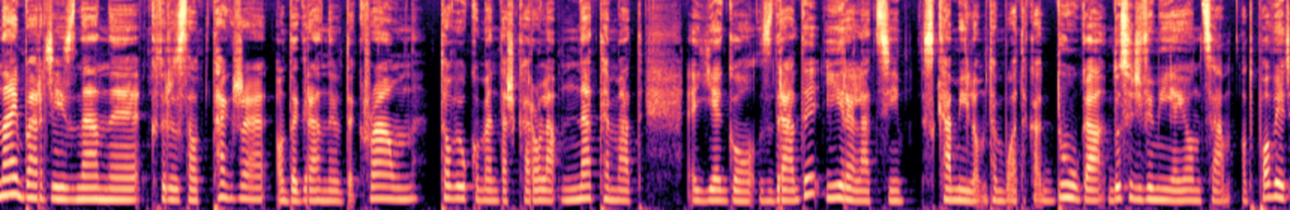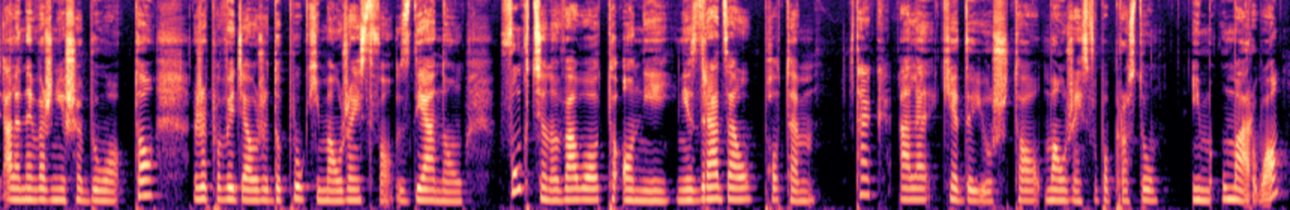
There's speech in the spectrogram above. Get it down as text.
najbardziej znany, który został także odegrany w The Crown, to był komentarz Karola na temat jego zdrady i relacji z Kamilą. Tam była taka długa, dosyć wymijająca odpowiedź, ale najważniejsze było to, że powiedział, że dopóki małżeństwo z Dianą funkcjonowało, to on jej nie zdradzał. Potem tak, ale kiedy już to małżeństwo po prostu im umarło.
